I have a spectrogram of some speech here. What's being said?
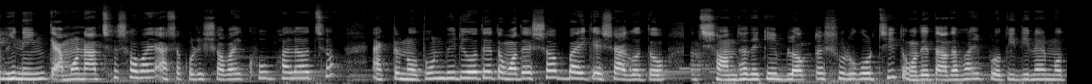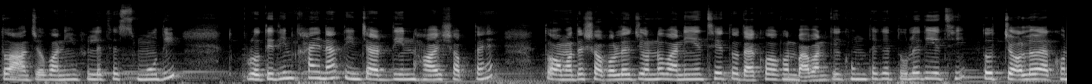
ইভিনিং কেমন আছো সবাই? আশা করি সবাই খুব ভালো আছো। একটা নতুন ভিডিওতে তোমাদের সবাইকে স্বাগত। আজ সন্ধ্যা থেকেই ব্লগটা শুরু করছি। তোমাদের দাদাভাই প্রতিদিনের মতো আজও বানিয়ে ফেলেছে স্মুদি প্রতিদিন খাই না, তিন চার দিন হয় সপ্তাহে। তো আমাদের সকলের জন্য বানিয়েছে। তো দেখো, এখন বাবানকে ঘুম থেকে তুলে দিয়েছি। তো চলো এখন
